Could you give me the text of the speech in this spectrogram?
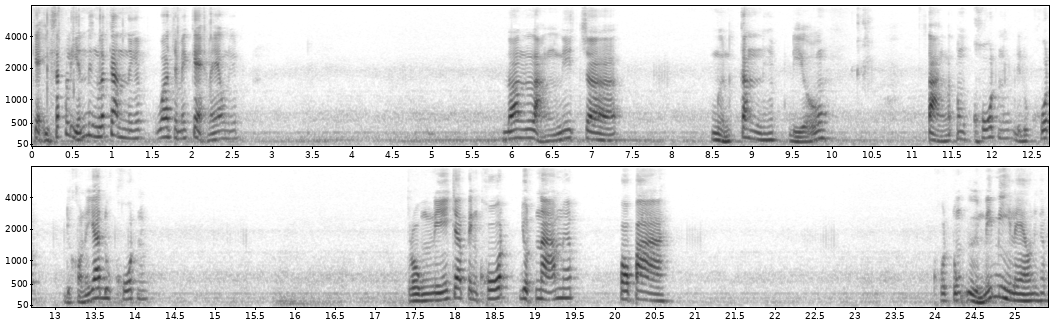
แกะอีกสักเหรียญหนึ่งแล้วกันนะครับ ว่าจะไม่แกะแล้วนะครับด้านหลังนี่จะเหมือนกันนะครับ เดี๋ยว ต่างกันตรงโค้ดนะครับเดี๋ยวดูโค้ดเดี๋ยวขออนุญาตดูโค้ดนะ ตรงนี้จะเป็นโค้ดหยุดน้ำนะครับปอปาโค้ดตรงอื่นไม่มีแล้วนะครับ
